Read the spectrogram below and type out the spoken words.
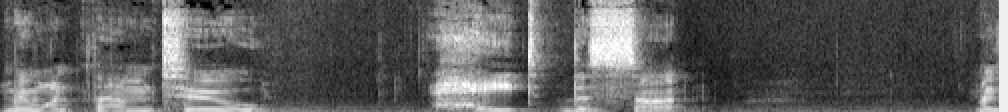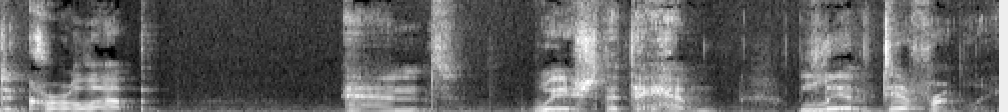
We want them to hate the sun and to curl up and wish that they had lived differently.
